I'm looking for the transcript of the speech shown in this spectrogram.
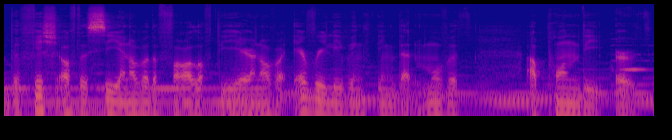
the fish of the sea, and over the fowl of the air, and over every living thing that moveth upon the earth.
